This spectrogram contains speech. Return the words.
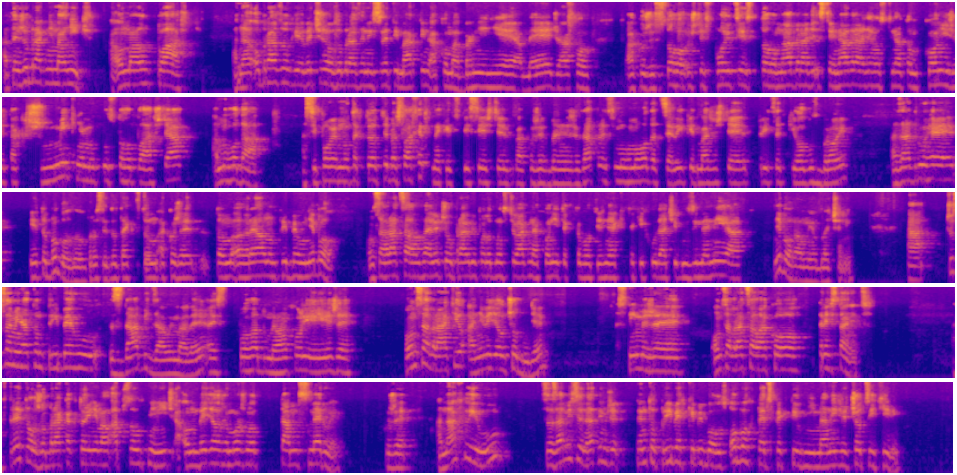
A ten žobrák nemal nič a on mal plášť. A na obrazoch je väčšinou zobrazený svätý Martin, ako má brnenie a meč a ako akože z toho, ešte z policie, z, toho nadrade, z tej nadradenosti na tom koni, že tak šmykne mu kus toho plášťa a mu ho dá. A si poviem, no tak to je od teba šlachetné, keď ty si ešte akože v Brne, že za si mu ho mohol dať celý, keď máš ešte 30 kg zbroj. A za druhé, je to blbosť, lebo proste to tak v tom, akože, v tom reálnom príbehu nebolo. On sa vracal s najväčšou pravdepodobnosťou, ak na koni, tak to bol tiež nejaký taký chudáčik uzimený a nebol veľmi oblečený. A čo sa mi na tom príbehu zdá byť zaujímavé, aj z pohľadu melancholie, je, že on sa vrátil a nevedel, čo bude, s tým, že on sa vracal ako trestanec. A stretol žobráka, ktorý nemal absolútne nič a on vedel, že možno tam smeruje. Akože, a na chvíľu sa zamyslel nad tým, že tento príbeh, keby bol z oboch perspektív vnímaný, že čo cítili.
